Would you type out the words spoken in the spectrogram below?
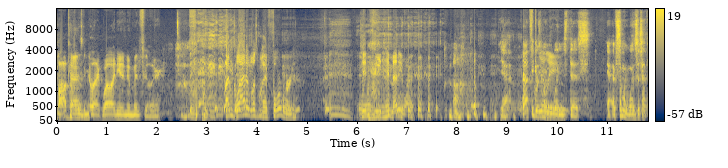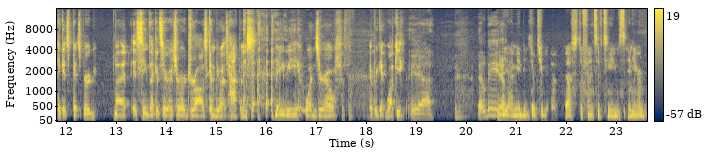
Bob Okay. is gonna be like, "Well, I need a new midfielder." I'm glad it was my forward. Didn't need him anyway. Yeah, I That's think if really- someone wins this, yeah, if someone wins this, I think it's Pittsburgh. But it seems like a zero zero draw is going to be what happens. Maybe one zero if we get lucky. Yeah, it'll be. Yeah. Yeah. I mean these are two of the best defensive teams in here. And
